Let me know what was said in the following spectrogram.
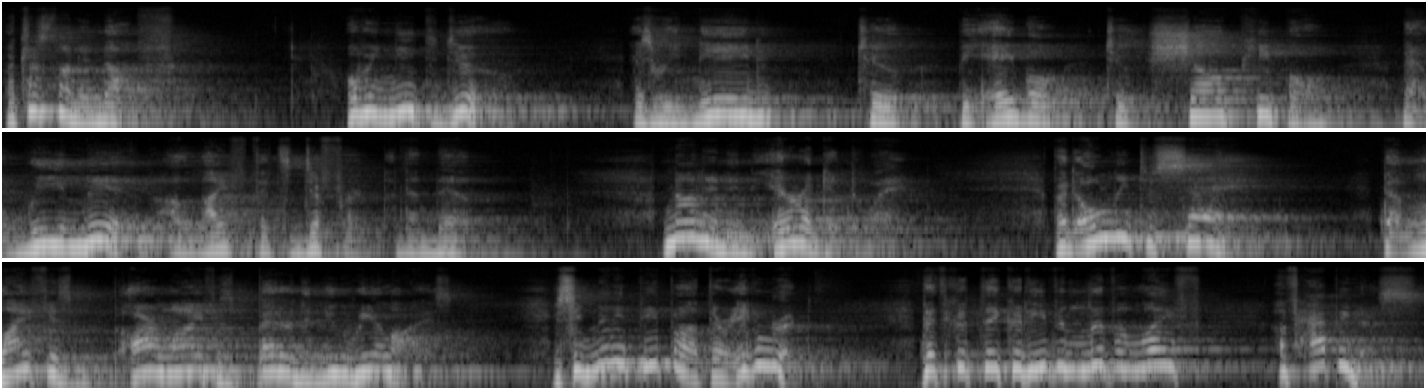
But that's not enough. What we need to do is we need to be able to show people that we live a life that's different than them. Not in an arrogant way, but only to say, that life is, our life is better than you realize. You see, many people out there are ignorant that they could, they could even live a life of happiness,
